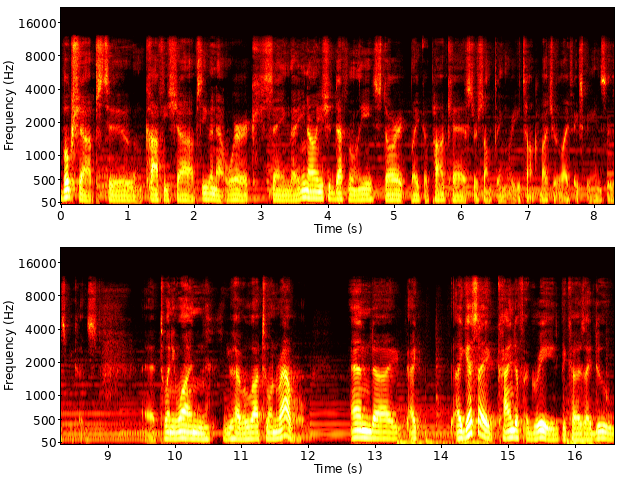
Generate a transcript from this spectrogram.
bookshops to coffee shops, even at work, saying that, you know, you should definitely start like a podcast or something where you talk about your life experiences because at 21, you have a lot to unravel. And uh, I, I guess I kind of agreed because I do,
